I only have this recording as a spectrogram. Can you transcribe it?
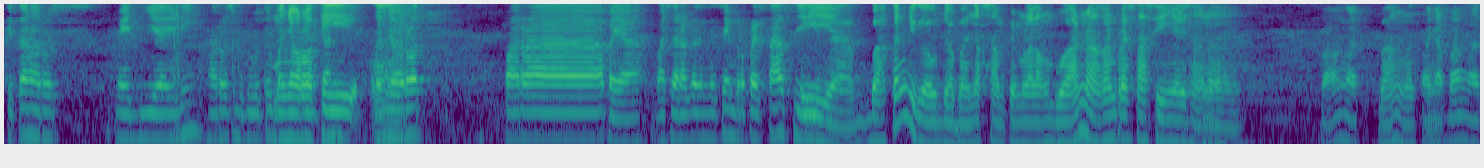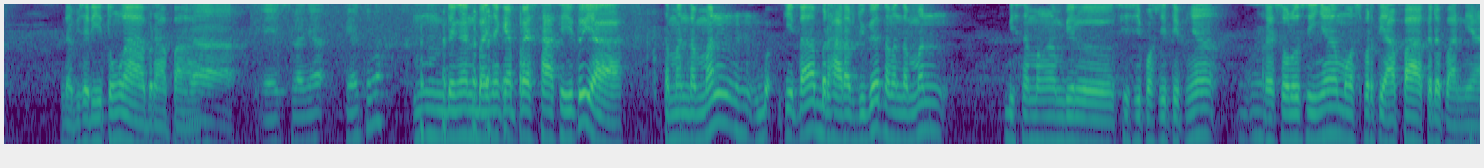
Kita harus media ini harus betul-betul Menyoroti menyorot para apa ya masyarakat Indonesia yang berprestasi. Iya, bahkan juga udah banyak sampai melalang buana kan prestasinya di sana. Banget, Banget. banyak banget. Nggak bisa dihitung lah berapa. Ya, ya istilahnya ya itulah. Mm, dengan banyaknya prestasi itu ya teman-teman kita berharap juga teman-teman bisa mengambil sisi positifnya, resolusinya mau seperti apa ke depannya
